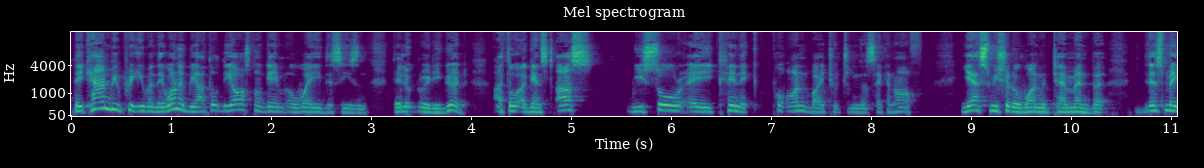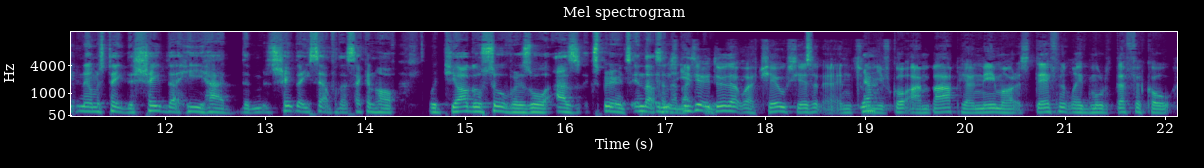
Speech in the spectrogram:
They can be pretty when they want to be. I thought the Arsenal game away this season, they looked really good. I thought against us, we saw a clinic put on by Tuchel in the second half. Yes, we should have won with 10 men, but let's make no mistake, the shape that he had, the shape that he set up for that second half with Thiago Silva as well as experience in that it's back easier to do that with Chelsea, isn't it? And when Yeah. you've got Mbappe and Neymar, it's definitely more difficult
